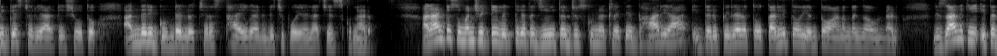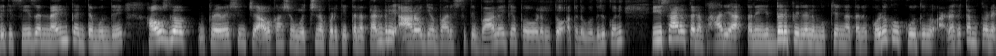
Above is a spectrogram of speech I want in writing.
బిగ్గెస్ట్ రియాలిటీ షోతో అందరి గుండెల్లో చిరస్థాయిగా నిలిచిపోయేలా చేసుకున్నాడు. అలాంటి సుమన్ శెట్టి వ్యక్తిగత జీవితం చూసుకున్నట్లయితే భార్య ఇద్దరు పిల్లలతో తల్లితో ఎంతో ఆనందంగా ఉన్నాడు. నిజానికి ఇతడికి సీజన్ నైన్ కంటే ముందే హౌస్లో ప్రవేశించే అవకాశం వచ్చినప్పటికీ తన తండ్రి ఆరోగ్య పరిస్థితి బాలేకపోవడంతో అతడు వదులుకొని ఈసారి తన భార్య తన ఇద్దరు పిల్లలు ముఖ్యంగా తన కొడుకు కూతురు అడగటంతోనే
